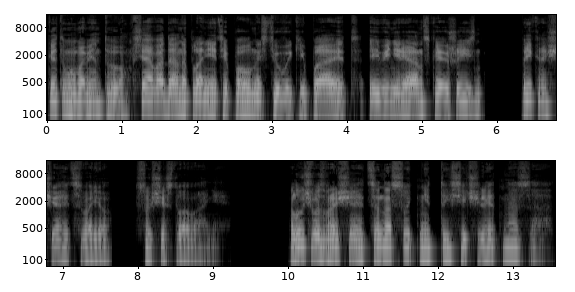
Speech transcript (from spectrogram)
К этому моменту вся вода на планете полностью выкипает, и венерианская жизнь прекращает свое существование. Луч возвращается на сотни тысяч лет назад.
